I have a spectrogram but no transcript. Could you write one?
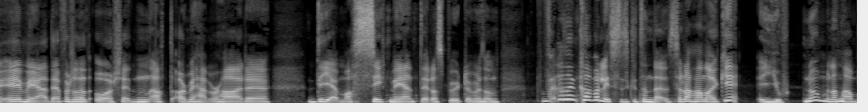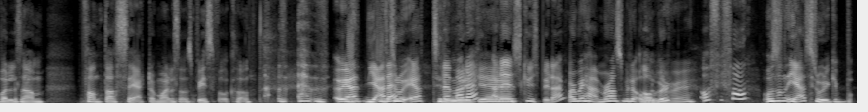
i media for sånn et år siden at Army Hammer har uh, DM-a sykt med jenter og spurt om liksom, kannibalistiske tendenser. Da. Han har jo ikke gjort noe, men han har bare liksom fantasert om å liksom spise folk og sånn. Og jeg, jeg, tror, jeg tror Hvem er det? ikke Er det skuespilleren? Army Hammer, han spiller Oliver. Å, fy faen. Sånn, jeg tror ikke på-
